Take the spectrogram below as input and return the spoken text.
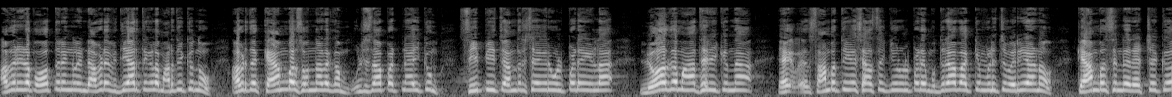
അവരുടെ പ്രവർത്തനങ്ങളുണ്ട്. അവിടെ വിദ്യാർത്ഥികളെ മർദ്ദിക്കുന്നു. അവിടുത്തെ ക്യാമ്പസ് ഒന്നടങ്കം ഉത്സാ പട്നായിക്കും സി പി ചന്ദ്രശേഖർ ഉൾപ്പെടെയുള്ള ലോകം ആദരിക്കുന്ന എ, സാമ്പത്തിക ശാസ്ത്രജ്ഞർ ഉൾപ്പെടെ മുദ്രാവാക്യം വിളിച്ചു വരികയാണോ? ക്യാമ്പസിന്റെ രക്ഷക്ക്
